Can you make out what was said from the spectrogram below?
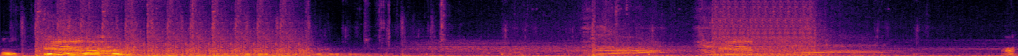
Эй, к балахону. А?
